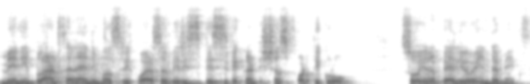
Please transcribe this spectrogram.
many plants and animals requires a very specific conditions for the growth. So in a paleoendemics,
